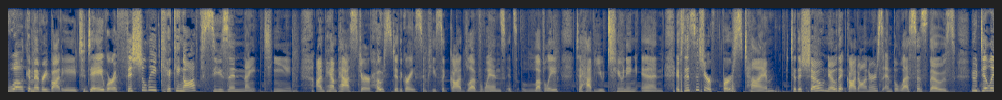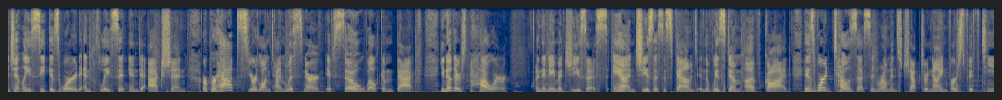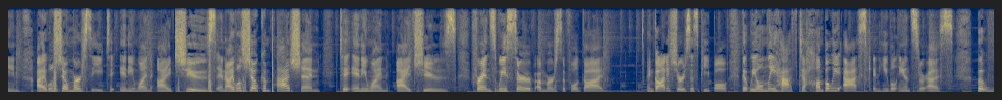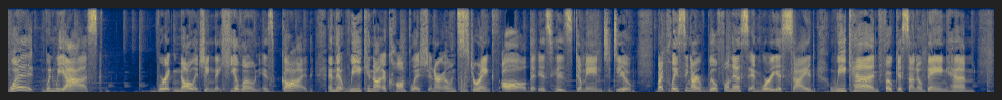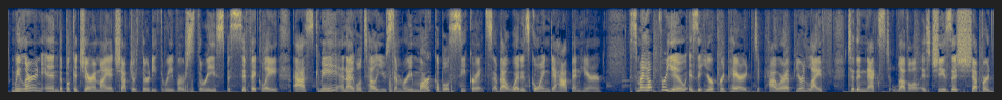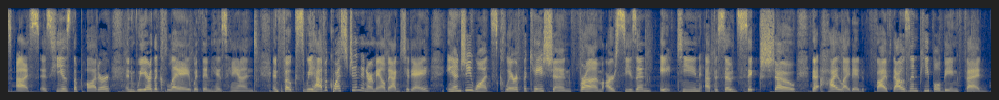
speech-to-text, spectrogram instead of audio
Welcome, everybody. Today we're officially kicking off season 19. I'm Pam Pastor, host of the Grace and Peace of God Love Wins. It's lovely to have you tuning in. If this is your first time to the show, know that God honors and blesses those who diligently seek His word and place it into action. Or perhaps you're a longtime listener. If so, welcome back. You know, there's power in the name of Jesus. And Jesus is found in the wisdom of God. His word tells us in Romans chapter 9, verse 15 I will show mercy to anyone I choose, and I will show compassion to anyone I choose. Friends, we serve a merciful God. And God assures his people that we only have to humbly ask and he will answer us. But what, when we ask, we're acknowledging that He alone is God and that we cannot accomplish in our own strength all that is His domain to do. By placing our willfulness and worry aside, we can focus on obeying Him. We learn in the book of Jeremiah, chapter 33, verse 3, specifically Ask me, and I will tell you some remarkable secrets about what is going to happen here. So, my hope for you is that you're prepared to power up your life to the next level as Jesus shepherds us, as He is the potter and we are the clay within His hand. And, folks, we have a question in our mailbag today. Angie wants clarification from our season 18, episode 6 show that highlighted 5,000 people being fed.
